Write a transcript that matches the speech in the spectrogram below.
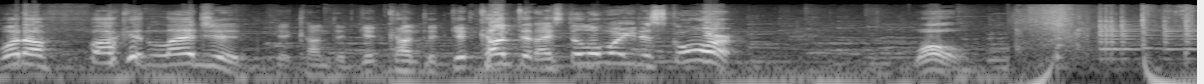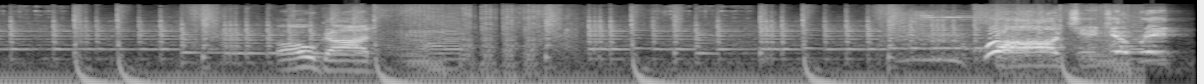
What a fucking legend! Get cunted, get cunted, get cunted! I still don't want you to score! Whoa. Oh god. Oh, Chicharito!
